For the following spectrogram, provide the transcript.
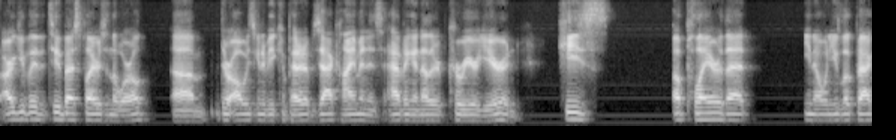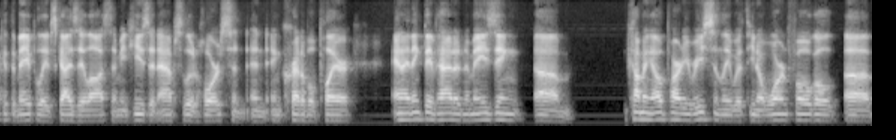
arguably the two best players in the world. Um, they're always going to be competitive. Zach Hyman is having another career year, and he's a player that, you know, when you look back at the Maple Leafs guys they lost, I mean, he's an absolute horse and, and incredible player and I think they've had an amazing um, coming out party recently with you know Warren Foegele uh,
